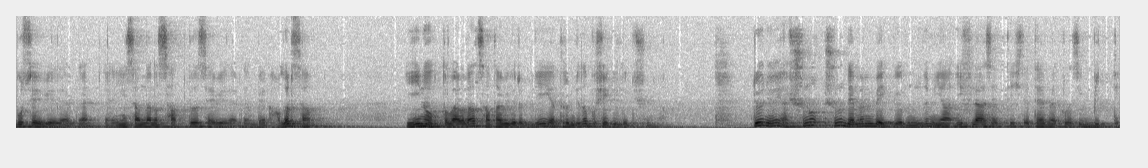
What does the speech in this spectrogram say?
bu seviyelerden yani insanların sattığı seviyelerden ben alırsam iyi noktalardan satabilirim diye yatırımcı da bu şekilde düşünüyor. Dönüyor ya şunu şunu dememi bekliyordunuz değil mi? Ya iflas etti işte Terra Klasik bitti.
